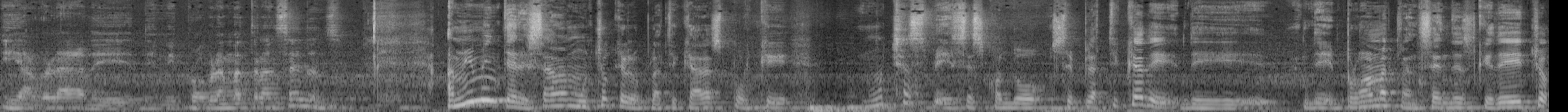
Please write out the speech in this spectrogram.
y hablar de, mi programa Transcendence. A mí me interesaba mucho que lo platicaras porque muchas veces cuando se platica de, de, programa Transcendence, que de hecho,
